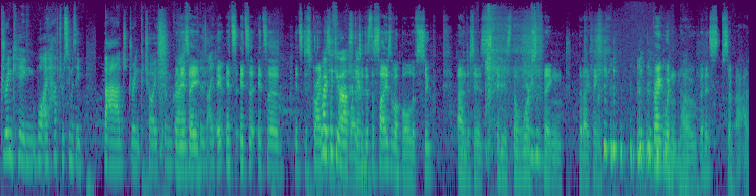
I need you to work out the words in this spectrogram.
drinking what I have to assume is a bad drink choice from Greg. it is a. It, it's it's a it's a it's described. Why as a did you ask white. him? It is the size of a bowl of soup, and it is it is the worst thing that I think. Greg wouldn't know, but it's so bad.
